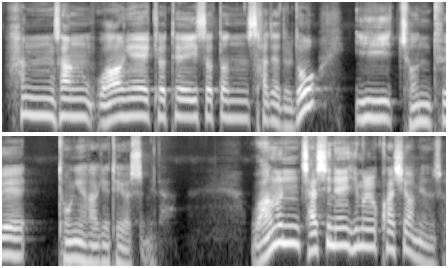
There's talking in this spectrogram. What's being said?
항상 왕의 곁에 있었던 사제들도 이 전투에 동행하게 되었습니다. 왕은 자신의 힘을 과시하면서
